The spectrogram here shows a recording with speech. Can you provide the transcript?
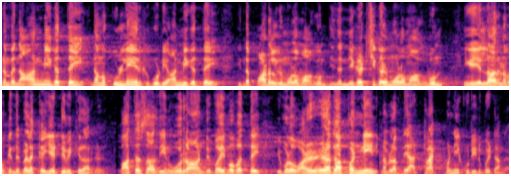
நம்ம இந்த ஆன்மீகத்தை நமக்குள்ளே இருக்கக்கூடிய ஆன்மீகத்தை இந்த பாடல்கள் மூலமாகவும் இந்த நிகழ்ச்சிகள் மூலமாகவும் இங்கே எல்லாரும் நமக்கு இந்த விளக்கை ஏற்றி வைக்கிறார்கள். பார்த்தசாரதியின் ஒரு ஆண்டு வைபவத்தை இவ்வளவு அழகாக பண்ணி நம்மளை அப்படியே அட்ராக்ட் பண்ணி கூட்டிகிட்டு போயிட்டாங்க.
